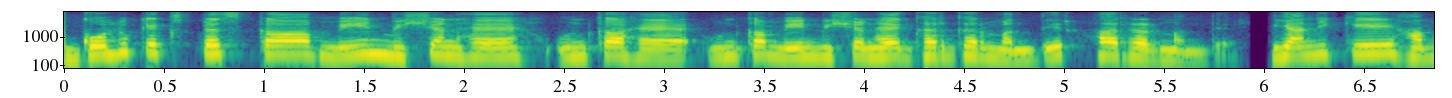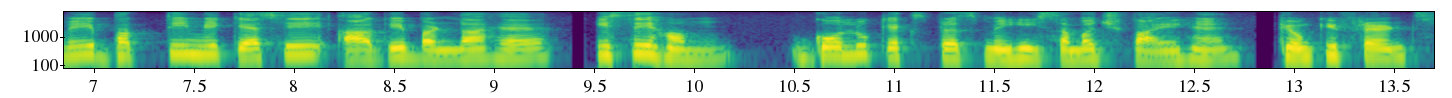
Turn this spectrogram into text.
गोलुक एक्सप्रेस का मेन मिशन है, उनका है, उनका मेन मिशन है घर घर मंदिर, हर हर मंदिर। यानी कि हमें भक्ति में कैसे आगे बढ़ना है, इसे हम गोलुक एक्सप्रेस में ही समझ पाए हैं। क्योंकि फ्रेंड्स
